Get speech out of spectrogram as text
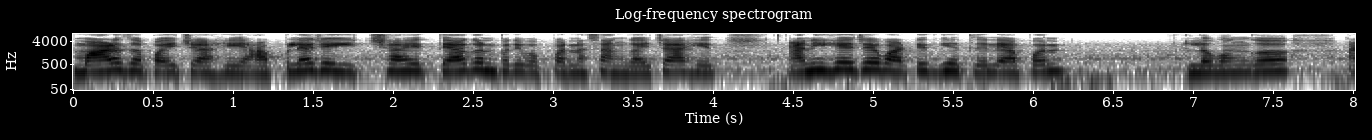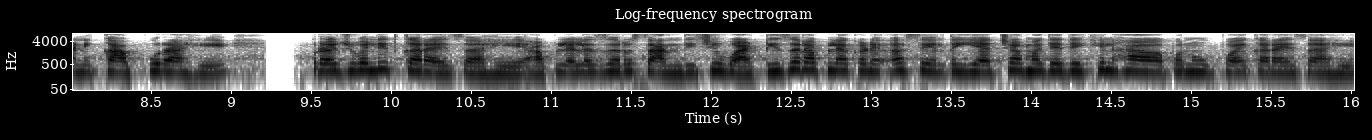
माळ जपायची आहे. आपल्या ज्या इच्छा आहेत त्या गणपती बाप्पांना सांगायच्या आहेत. आणि हे जे वाटीत घेतलेले आपण लवंग आणि कापूर आहे प्रज्वलित करायचं आहे. आपल्याला जर चांदीची वाटी जर आपल्याकडे असेल तर याच्यामध्ये देखील हा आपण उपाय करायचा आहे.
